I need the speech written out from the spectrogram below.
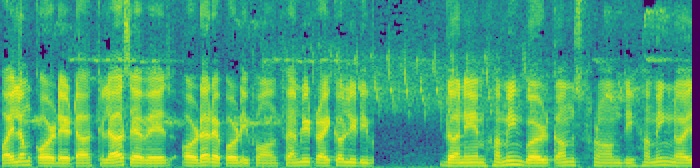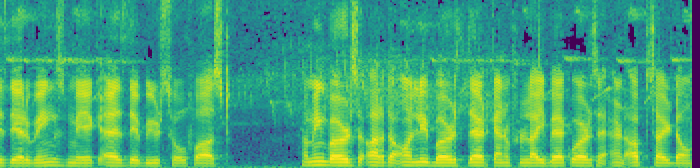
Phylum Chordata, Class Aves, Order Apodiform, Family Trochilidae. The name hummingbird comes from the humming noise their wings make as they beat so fast. Hummingbirds are the only birds that can fly backwards and upside down.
